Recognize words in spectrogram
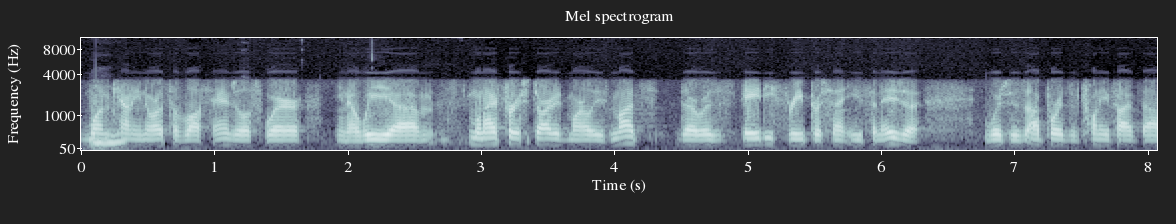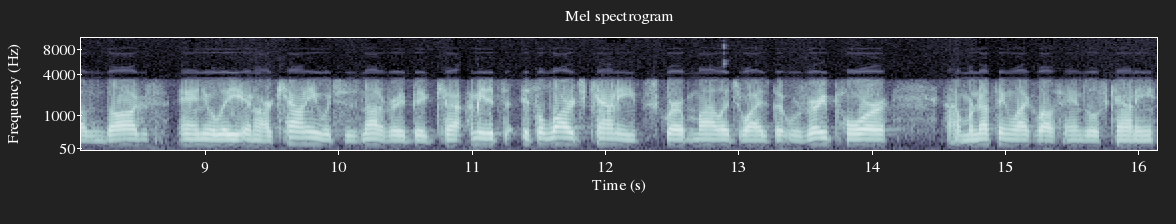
one mm-hmm. county north of Los Angeles, where you know we um, when I first started Marley's Mutts, there was 83% euthanasia, which is upwards of 25,000 dogs annually in our county, which is not a very big. county. I mean, it's it's a large county square mileage wise, but we're very poor. Um, we're nothing like Los Angeles County,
